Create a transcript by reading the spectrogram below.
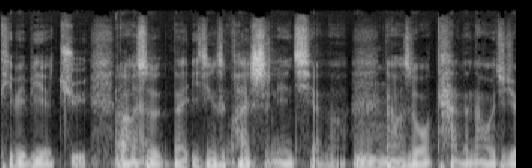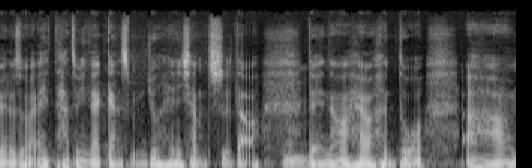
TVB 的剧，然后是那已经是快十年前了，然后是我看的，然后我就觉得说，哎，他最近在干什么？你就很想知道，对，然后还有很多啊。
